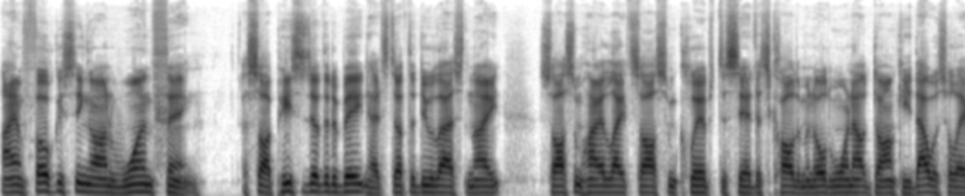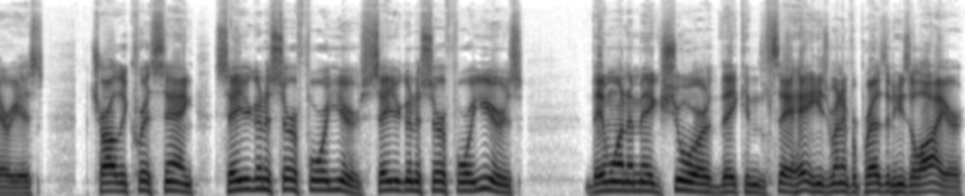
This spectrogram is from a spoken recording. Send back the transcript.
I am focusing on one thing. I saw pieces of the debate, and had stuff to do last night, saw some highlights, saw some clips. DeSantis called him an old worn out donkey. That was hilarious. Charlie Crist saying, say you're going to serve four years, say you're going to serve four years, they want to make sure they can say, hey, he's running for president, he's a liar.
